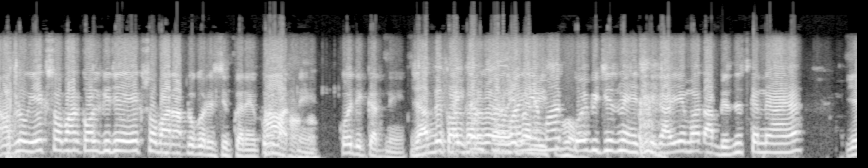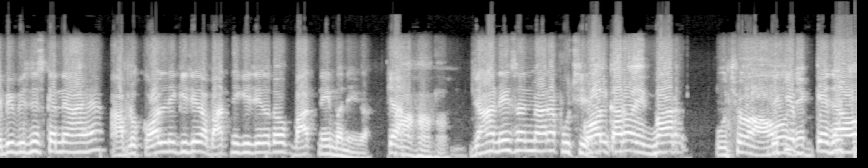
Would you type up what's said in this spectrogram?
आप लोग एक सौ बार कॉल कीजिए एक सौ बार आप लोग को रिसीव करें। कोई हाँ, बात हाँ, नहीं हाँ। कोई दिक्कत नहीं। जब भी कॉल करोगे receive मत कोई भी चीज़ में हिचकिचाइए मत आप बिज़नेस करने आए हैं। ये भी बिज़नेस करने आए हैं। आप लोग कॉल नहीं कीजिएगा बात नहीं कीजिएगा तो बात नहीं बनेगा। क्या? हाँ हाँ हाँ। जहाँ नहीं समझ में आ रहा पूछिए। कॉल करो एक बार पूछो आओ देख के जाओ।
